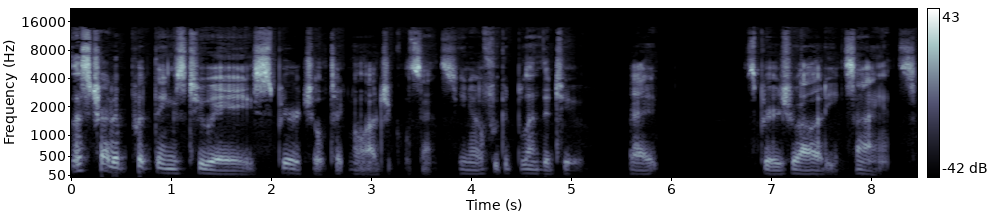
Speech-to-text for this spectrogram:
let's try to put things to a spiritual technological sense. You know, if we could blend the two, right? Spirituality and science.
